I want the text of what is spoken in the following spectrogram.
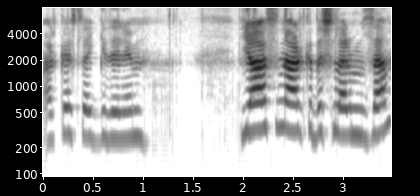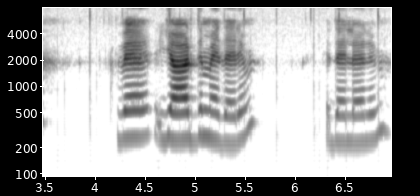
Arkadaşlar gidelim. Yasin arkadaşlarımıza ve yardım edelim. Edelim.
